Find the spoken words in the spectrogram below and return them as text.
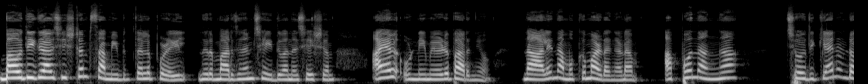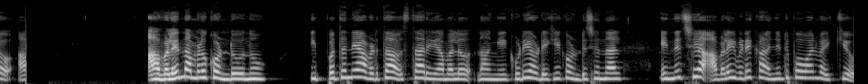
ഭൗതികാവശിഷ്ടം സമീപത്തുള്ള പുഴയിൽ നിർമ്മാർജനം ചെയ്തു വന്ന ശേഷം അയാൾ ഉണ്ണിമയോട് പറഞ്ഞു നാളെ നമുക്ക് മടങ്ങണം. അപ്പോ നങ്ങ ചോദിക്കാനുണ്ടോ? അവളെ നമ്മൾ കൊണ്ടുവന്നു. ഇപ്പൊ തന്നെ അവിടുത്തെ അവസ്ഥ അറിയാമല്ലോ. നങ്ങയെ കൂടി അവിടേക്ക് കൊണ്ടുചെന്നാൽ എന്നുവെച്ച് അവളെ ഇവിടെ കളഞ്ഞിട്ട് പോവാൻ വയ്ക്കോ?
